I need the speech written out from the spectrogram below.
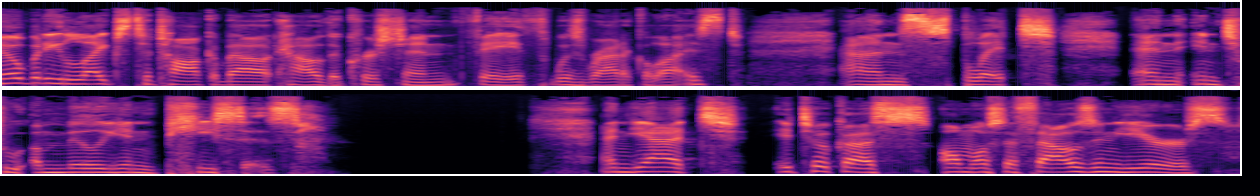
Nobody likes to talk about how the Christian faith was radicalized and split and into a million pieces. And yet it took us almost a thousand years.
